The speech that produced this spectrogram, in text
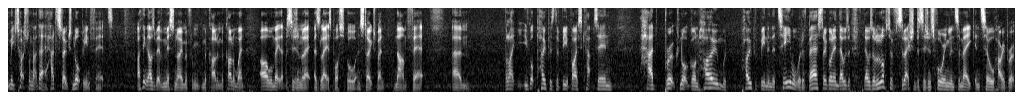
you touched on that there. Had Stokes not been fit, I think that was a bit of a misnomer from McCullum. McCullum went, "Oh, we'll make that decision late, as late as possible," and Stokes went, "No, nah, I'm fit." Um, but like, you've got Pope as the vice captain. Had Brook not gone home, would Pope have been in the team, or would have Bairstow gone in? There was a, there was a lot of selection decisions for England to make until Harry Brook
